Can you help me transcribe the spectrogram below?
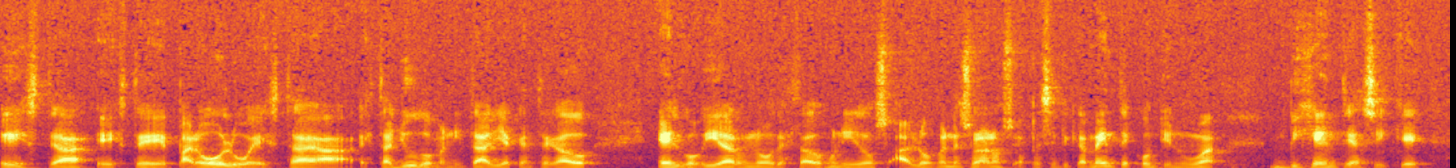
esta, este parol o esta, esta ayuda humanitaria que ha entregado el gobierno de Estados Unidos a los venezolanos específicamente continúa vigente, así que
